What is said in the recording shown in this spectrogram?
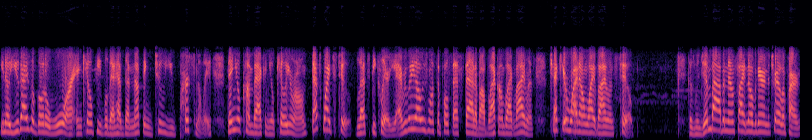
you know, you guys will go to war and kill people that have done nothing to you personally. Then you'll come back and you'll kill your own. That's whites too. Let's be clear. Yeah, everybody always wants to post that stat about black on black violence. Check your white on white violence too. Because when Jim Bob and them fighting over there in the trailer park,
